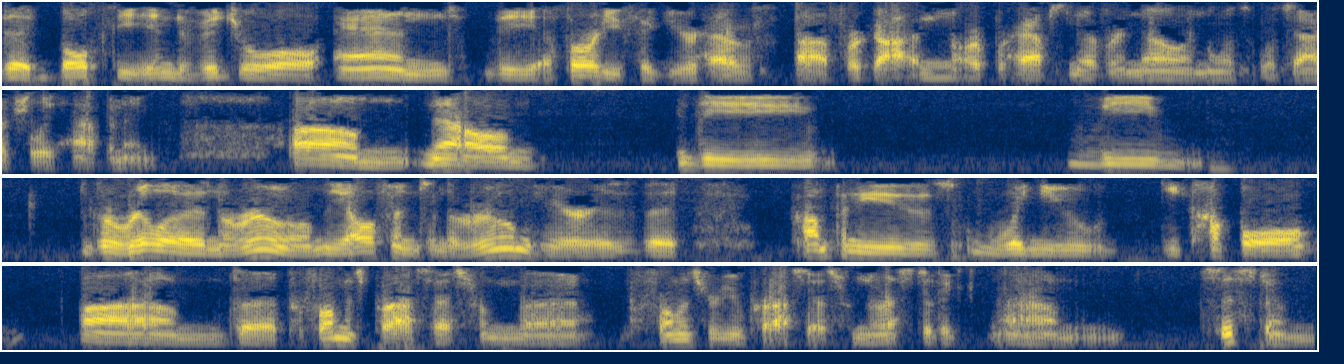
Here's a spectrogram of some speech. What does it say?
that both the individual and the authority figure have uh, forgotten or perhaps never known what's, what's actually happening. Um, now, the the gorilla in the room, the elephant in the room here is that companies, when you decouple um, the performance process from the performance review process from the rest of the um, system,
